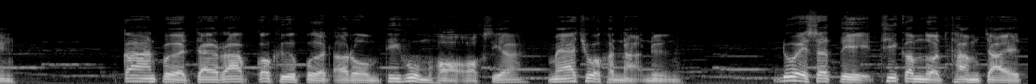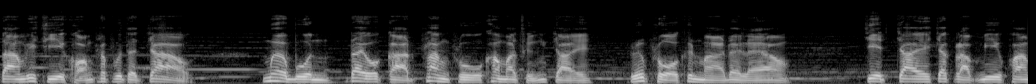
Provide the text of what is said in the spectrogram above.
ง การเปิดใจรับก็คือเปิดอารมณ์ที่หุ้มห่อออกเสีย แม้ชั่วขณะหนึ่ง ด้วยสติที่กำหนดทำใจตามวิธีของพระพุทธเจ้า เมื่อบุญได้โอกาสพลั่งพลูเข้ามาถึงใจ หรือโผล่ขึ้นมาได้แล้ว จิตใจจะกลับมีความ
